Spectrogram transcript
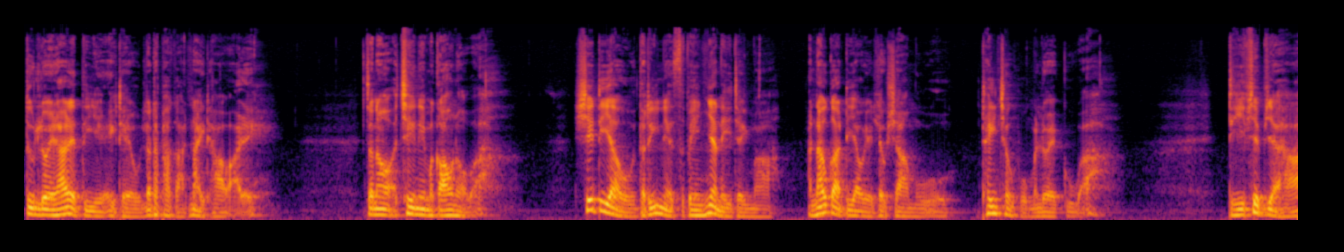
သူ့လွယ်ထားတဲ့တီးရဲ့အိတ်ထဲကိုလက်တစ်ဖက်ကနှိုက်ထားပါတယ်ကျွန်တော်အခြေအနေမကောင်းတော့ပါရှေ့တယောက်ကိုတတိနဲ့သပင်ညက်နေချိန်မှာအနောက်ကတယောက်ရဲ့လှုပ်ရှားမှုကိုထိမ့်ချုပ်ဖို့မလွယ်ကူပါဒီဖြစ်ပြက်ဟာ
